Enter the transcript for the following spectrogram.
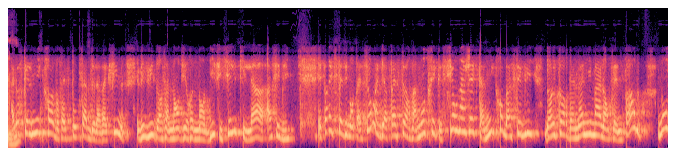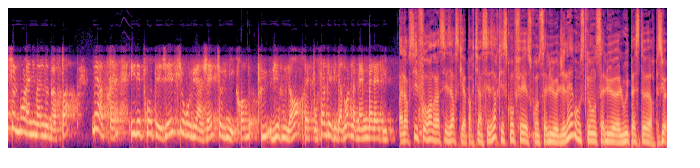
mhm. alors que le microbe responsable de la vaccine vit dans un environnement difficile qui l'a affaibli. Et par expérimentation, eh bien, Pasteur va montrer que si on injecte un microbe affaibli dans le corps d'un animal en pleine forme, non seulement l'animal ne meurt pas, mais après, il est protégé si on lui injecte le microbe plus virulent, responsable évidemment de la même maladie. Alors s'il faut rendre à César ce qui appartient à César, qu'est-ce qu'on fait? Est-ce qu'on salue Jenner ou est-ce qu'on salue euh, Louis Pasteur? Parce que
